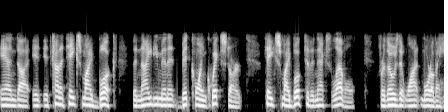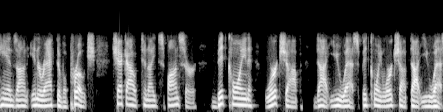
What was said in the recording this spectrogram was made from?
and uh, it it kind of takes my book the 90 minute Bitcoin quick start takes my book to the next level for those that want more of a hands on interactive approach. Check out tonight's sponsor, bitcoinworkshop.us. Bitcoinworkshop.us.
